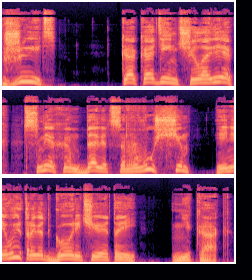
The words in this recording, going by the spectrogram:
жить!» Как один человек смехом давится рвущим и не вытравят горечи этой никак.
